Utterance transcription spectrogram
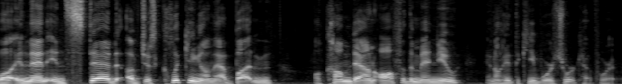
well, and then instead of just clicking on that button, I'll come down off of the menu and I'll hit the keyboard shortcut for it.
